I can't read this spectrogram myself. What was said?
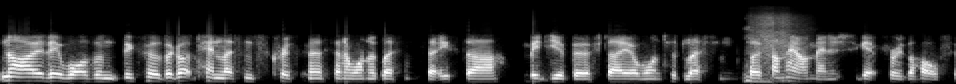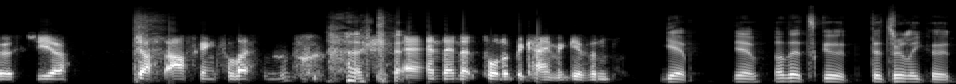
No, there wasn't because I got 10 lessons for Christmas and I wanted lessons for Easter. Mid year birthday, I wanted lessons. So somehow I managed to get through the whole first year just asking for lessons. Okay. And then it sort of became a given. Yep, yep. Oh, that's good. That's really good.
